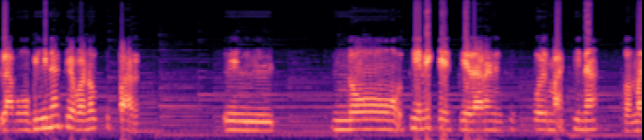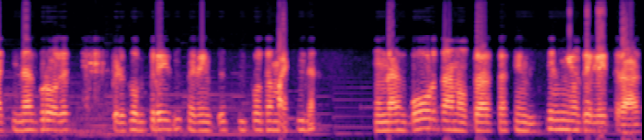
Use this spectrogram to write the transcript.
la bobina que van a ocupar, eh, no tiene que quedar en ese tipo de máquina, son máquinas Brothers, pero son tres diferentes tipos de máquinas, unas bordan, otras hacen diseños de letras,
